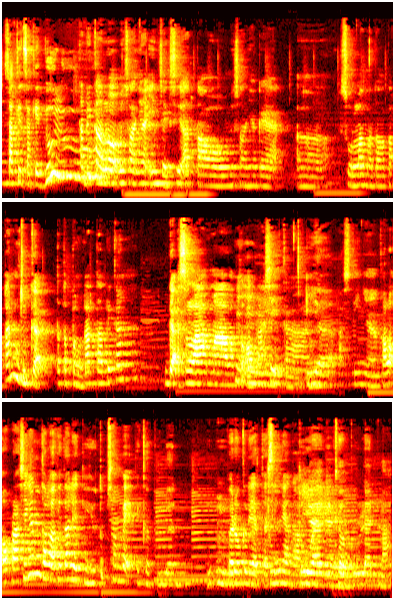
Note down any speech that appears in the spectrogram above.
sakit-sakit dulu Tapi kalau misalnya injeksi atau misalnya kayak eh, sulam atau apa kan juga tetap bengkak tapi kan nggak selama waktu Mm-mm. operasi kan. Iya pastinya. Kalau operasi kan kalau kita lihat di YouTube sampai tiga bulan baru kelihatan hasilnya kan. Iya, dua iya, tiga iya. bulan lah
